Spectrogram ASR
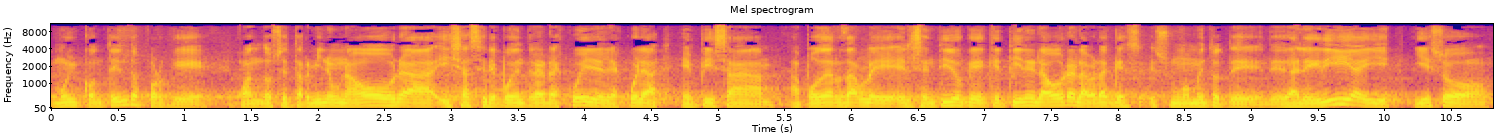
Muy contentos porque cuando se termina una obra y ya se le puede entrar a la escuela y la escuela empieza a poder darle el sentido que, tiene la obra, la verdad que es, un momento de, alegría y, eso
